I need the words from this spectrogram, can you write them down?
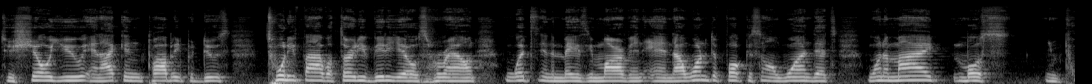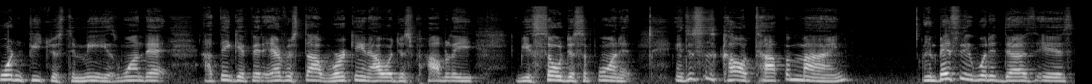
to show you, and I can probably produce 25 or 30 videos around what's in Amazing Marvin, and I wanted to focus on one that's one of my most important features to me is one that I think if it ever stopped working, I would just probably be so disappointed. And this is called Top of Mind. And basically what it does is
